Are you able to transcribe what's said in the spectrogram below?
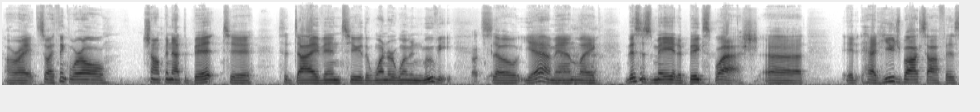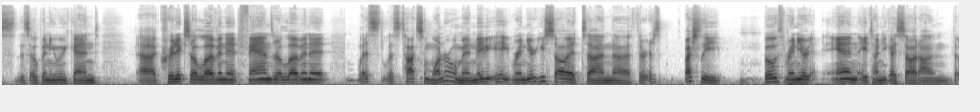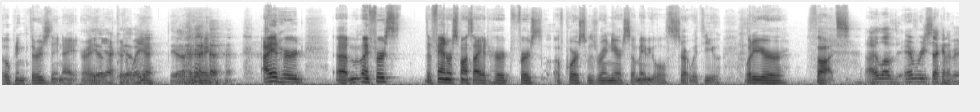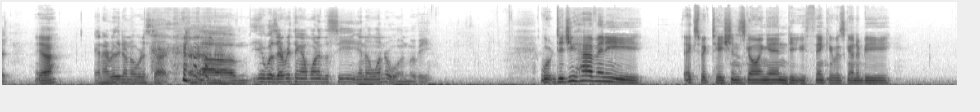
All right. So I think we're all chomping at the bit to to dive into the Wonder Woman movie. Yeah. So yeah, man, like this has made a big splash. Uh, it had huge box office this opening weekend. Uh, critics are loving it. Fans are loving it. Let's let's talk some Wonder Woman. Maybe hey Ranier, you saw it on uh, Thursday. Actually, both Ranier and Eitan, you guys saw it on the opening Thursday night, right? Yep, Yeah, I couldn't yep. wait. Yeah. Yeah. Okay. I had heard uh, my first the fan response I had heard first, of course, was Ranier. So maybe we'll start with you. What are your thoughts? I loved every second of it, Yeah. and I really don't know where to start. um, it was everything I wanted to see in a Wonder Woman movie. Well, did you have any expectations going in? Did you think it was going to be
